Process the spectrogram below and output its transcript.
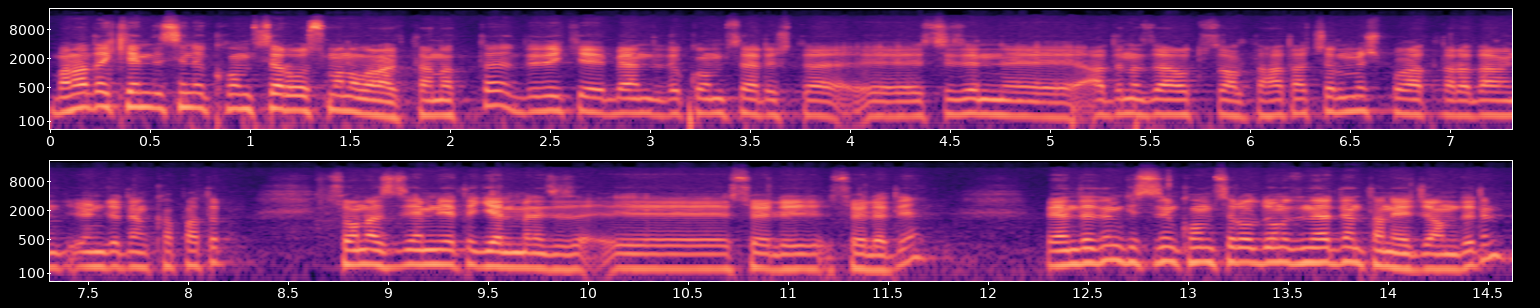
Bana da kendisini komiser Osman olarak tanıttı. Dedi ki ben dedi komiser işte e, sizin e, adınıza 36 hat açılmış. Bu hatları daha önce, önceden kapatıp sonra siz emniyete gelmenizi e, söyle, söyledi. Ben dedim ki sizin komiser olduğunuzu nereden tanıyacağım dedim.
